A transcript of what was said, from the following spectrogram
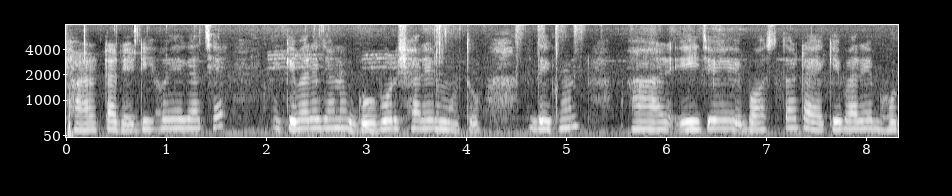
সারটা রেডি হয়ে গেছে। একেবারে যেন গোবর সারের মতো। দেখুন, আর এই যে বস্তাটা একেবারে ভর্তি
